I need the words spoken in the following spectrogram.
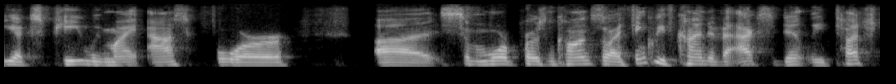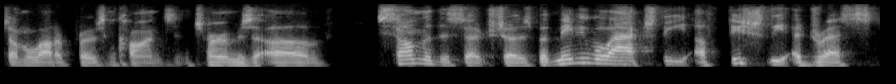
EXP. We might ask for uh, some more pros and cons. So I think we've kind of accidentally touched on a lot of pros and cons in terms of some of the such shows, but maybe we'll actually officially address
